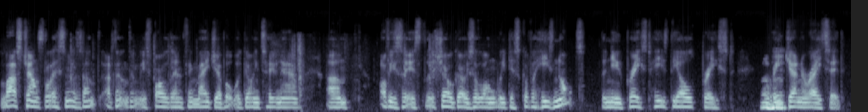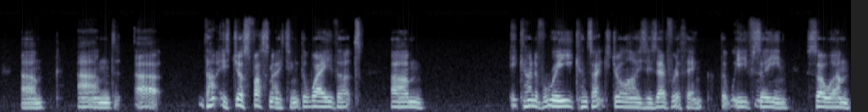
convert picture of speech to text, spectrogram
last chance, listeners. Don't I don't think we spoiled anything major, but we're going to now. Um, obviously, as the show goes along, we discover he's not the new priest; he's the old priest, Mhm. regenerated, um, and uh, that is just fascinating. The way that um, it kind of recontextualizes everything that we've seen. So, um,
